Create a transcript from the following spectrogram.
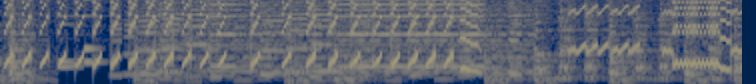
Thank you.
